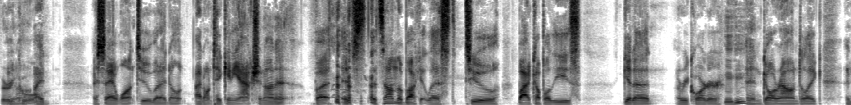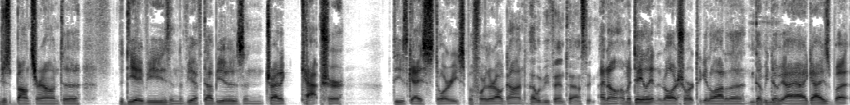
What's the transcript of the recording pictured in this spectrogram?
Very you know, cool. I I say I want to, but I don't. I don't take any action on it. But it's it's on the bucket list to buy a couple of these, get a a recorder, mm-hmm. and go around to like and just bounce around to the DAVs and the VFWs and try to capture these guys' stories before they're all gone. That would be fantastic. I know I'm a day late and a dollar short to get a lot of the mm-hmm. WWII guys, but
